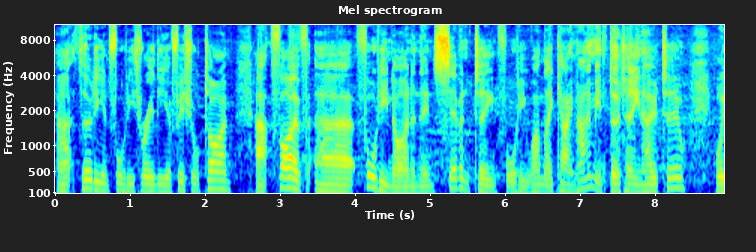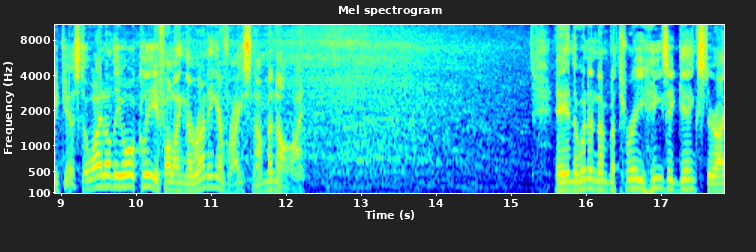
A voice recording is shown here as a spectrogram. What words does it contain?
uh, 30 and 43 the official time, uh, 549 uh, and then 1741 they came home in 1302. We just await on the all clear following the running of race number 9. And the winner number 3, he's a gangster, a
